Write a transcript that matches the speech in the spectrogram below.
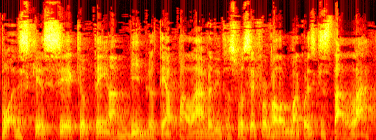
pode esquecer que eu tenho a Bíblia, eu tenho a palavra de Deus. Se você for falar alguma coisa que está lá,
